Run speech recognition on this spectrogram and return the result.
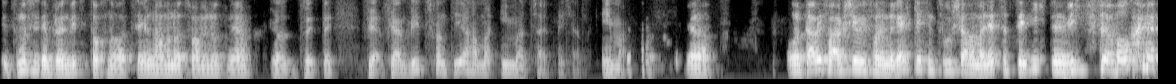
jetzt muss ich den blöden Witz doch noch erzählen, haben wir noch zwei Minuten, ja? Ja, für, für einen Witz von dir haben wir immer Zeit, Michael. Immer. Genau. Und damit verabschiede ich mich von den restlichen Zuschauern, weil jetzt erzähle ich den Witz der Woche.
